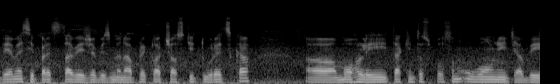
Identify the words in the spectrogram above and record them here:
Vieme si predstaviť, že by sme napríklad časti Turecka mohli takýmto spôsobom uvoľniť, aby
